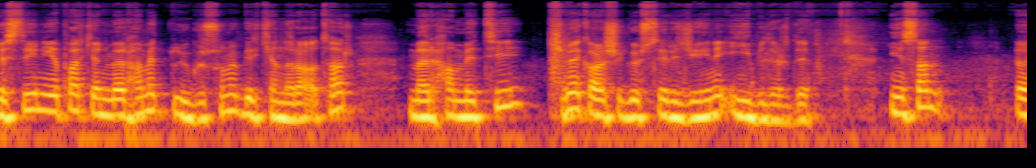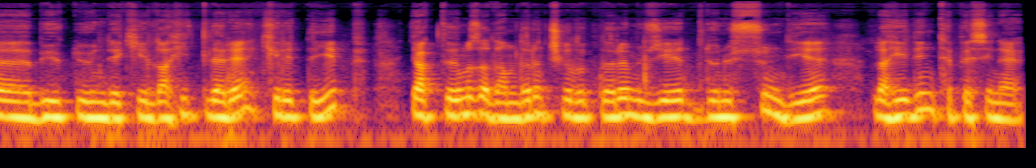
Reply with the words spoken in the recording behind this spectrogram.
Mesleğini yaparken merhamet duygusunu bir kenara atar, merhameti kime karşı göstereceğini iyi bilirdi. İnsan e, büyüklüğündeki lahitlere kilitleyip yaktığımız adamların çığlıkları müziğe dönüşsün diye lahidin tepesine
